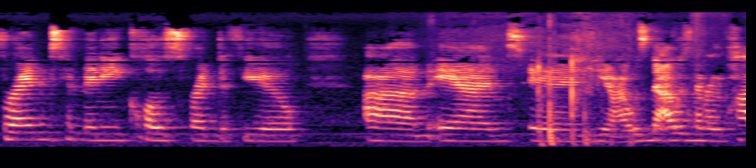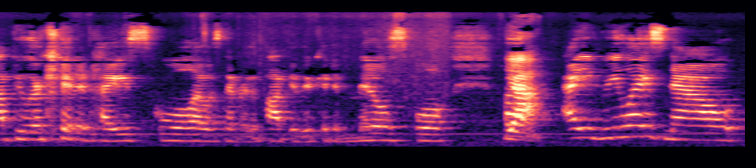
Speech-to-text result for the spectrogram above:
friend to many, close friend to few. Um, and in, you know, I was I was never the popular kid in high school. I was never the popular kid in middle school. But Yeah. I realize now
